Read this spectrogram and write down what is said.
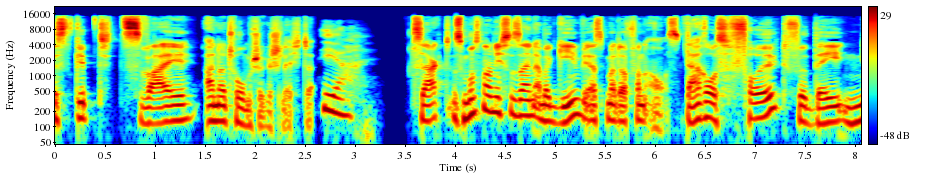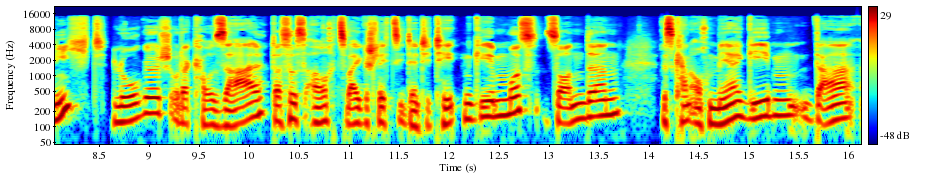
es gibt zwei anatomische Geschlechter. Ja sagt, es muss noch nicht so sein, aber gehen wir erstmal davon aus. Daraus folgt für they nicht logisch oder kausal, dass es auch zwei Geschlechtsidentitäten geben muss, sondern es kann auch mehr geben, da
